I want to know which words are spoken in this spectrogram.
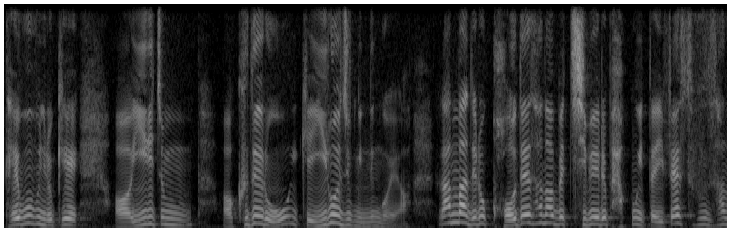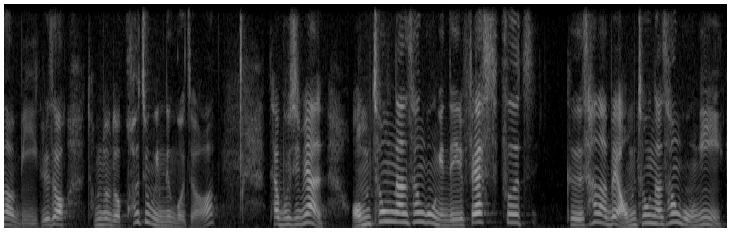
대부분 이렇게 어, 일이 좀 어, 그대로 이렇게 이루어지고 있는 거예요. 그러니까 한마디로 거대 산업의 지배를 받고 있다. 이 패스트푸드 산업이. 그래서 점점 더 커지고 있는 거죠. 자 보시면 엄청난 성공인데 이 패스트푸드 그 산업의 엄청난 성공이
